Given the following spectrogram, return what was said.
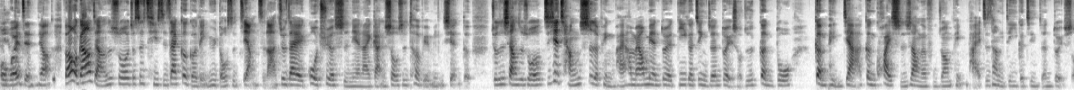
我不会剪掉。反正我刚刚讲的是说，就是其实，在各个领域都是这样子啦。就在过去的十年来，感受是特别明显的。就是像是说，这些强势的品牌，他们要面对的第一个竞争对手，就是更多。更平价、更快时尚的服装品牌，这是他们第一个竞争对手。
